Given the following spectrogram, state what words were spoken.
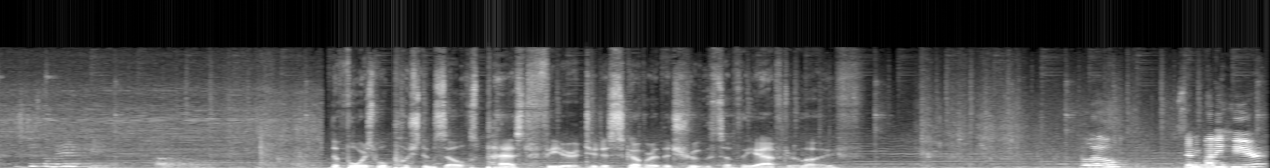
It's just a mannequin. The Force will push themselves past fear to discover the truths of the afterlife. Hello? Is anybody here?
